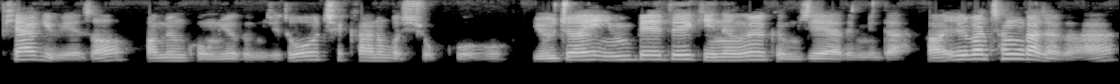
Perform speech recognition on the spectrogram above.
피하기 위해서 화면 공유 금지도 체크하는 것이 좋고 유저의 embed 기능을 금지해야 됩니다. 어, 일반 참가자가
